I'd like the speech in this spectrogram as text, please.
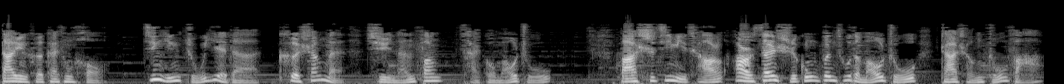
大运河开通后，经营竹业的客商们去南方采购毛竹，把十几米长、二三十公分粗的毛竹扎成竹筏，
